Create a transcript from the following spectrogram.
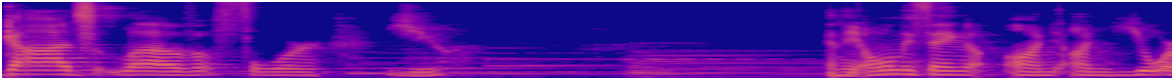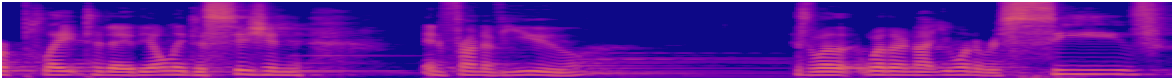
God's love for you. And the only thing on, on your plate today, the only decision in front of you, is whether, whether or not you want to receive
